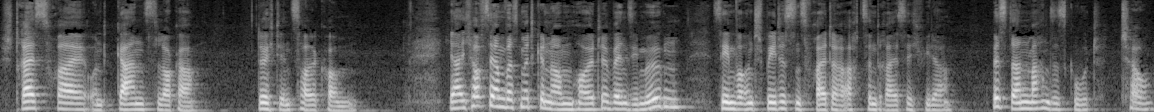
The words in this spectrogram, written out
stressfrei und ganz locker durch den Zoll kommen. Ja, ich hoffe, Sie haben was mitgenommen heute. Wenn Sie mögen, sehen wir uns spätestens Freitag 18.30 Uhr wieder. Bis dann, machen Sie es gut. Ciao.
